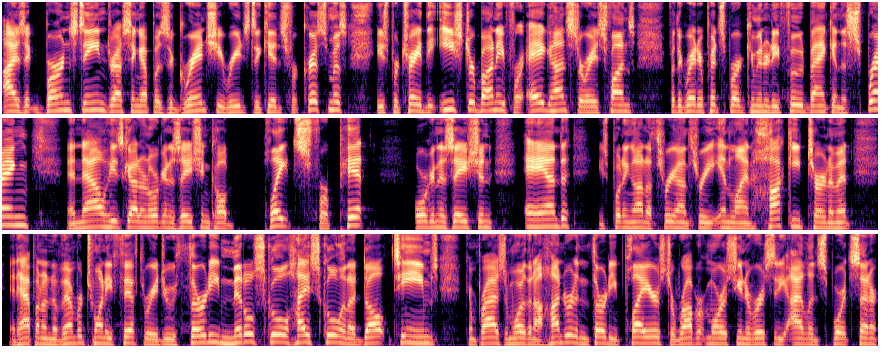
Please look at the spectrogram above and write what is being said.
Isaac Bernstein dressing up as a Grinch. He reads to kids for Christmas. He's portrayed the Easter Bunny for egg hunts to raise funds for the Greater Pittsburgh Community Food Bank in the spring. And now he's got an organization called Plates for Pitt organization, and he's putting on a three on three inline hockey tournament. It happened on November 25th, where he drew 30 middle school, high school, and adult teams comprised of more than 130 players to Robert Morris University Island Sports Center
